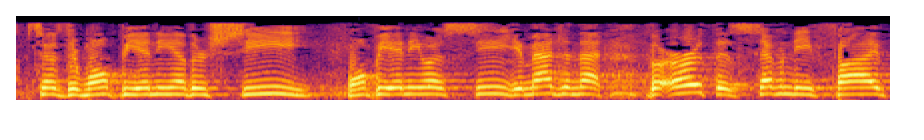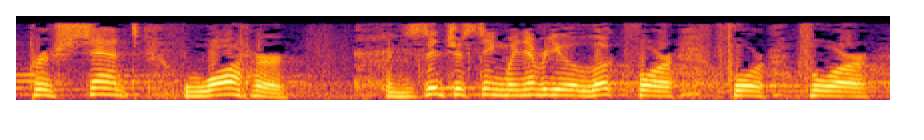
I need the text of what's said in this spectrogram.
It says there won't be any other sea. Won't be any other sea. You imagine that. The earth is 75% water. And it's interesting whenever you look for, for, for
